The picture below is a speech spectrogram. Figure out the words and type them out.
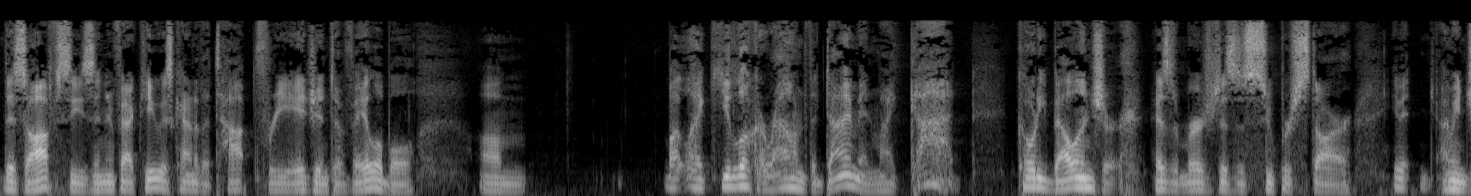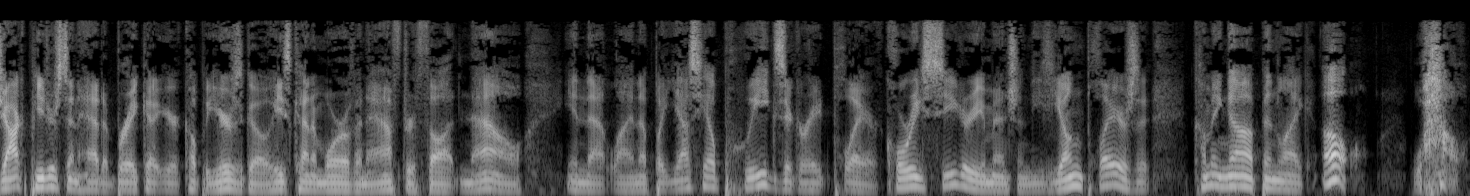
this off season. In fact, he was kind of the top free agent available. Um, but like you look around the diamond, my God, Cody Bellinger has emerged as a superstar. I mean, Joc Pederson had a breakout year a couple years ago. He's kind of more of an afterthought now in that lineup. But Yasiel Puig's a great player. Corey Seager, you mentioned these young players that coming up and like, oh, wow,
